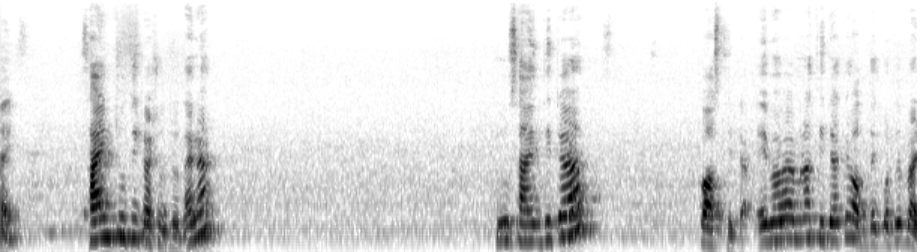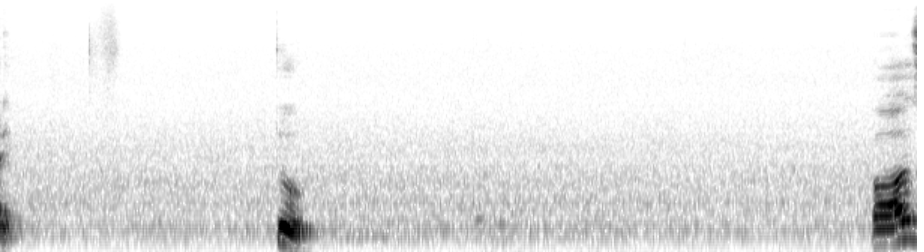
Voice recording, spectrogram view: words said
নাই। সাইন টু থিটা সূত্র, তাই না? Two sine theta cos theta এইভাবে আমরা থিটাকে অর্ধেক করতে পারি। Two cos cos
